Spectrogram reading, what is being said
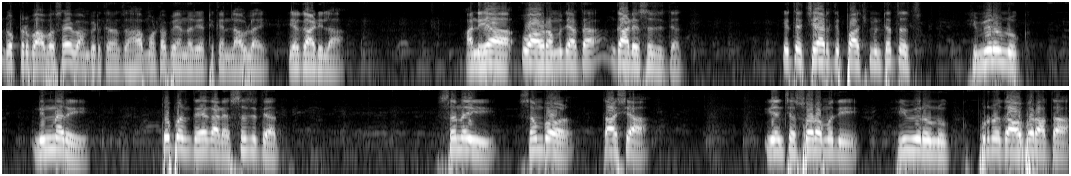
डॉक्टर बाबासाहेब आंबेडकरांचा हा मोठा बॅनर या ठिकाणी लावला आहे या गाडीला. आणि ह्या वावरामध्ये आता गाड्या सजवतात. येत्या चार ते पाच मिनटातच ही मिरवणूक निघणार आहे. तोपर्यंत ह्या गाड्या सजवतात. सनई संबळ ताशा यांच्या स्वरामध्ये ही मिरवणूक पूर्ण गावभर आता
